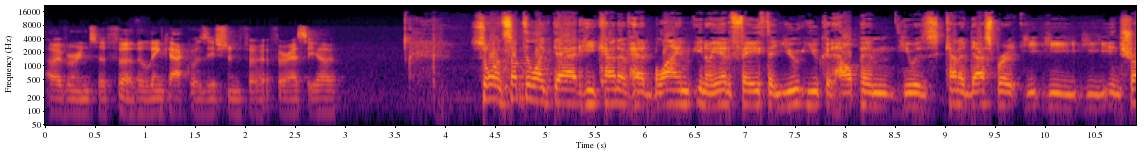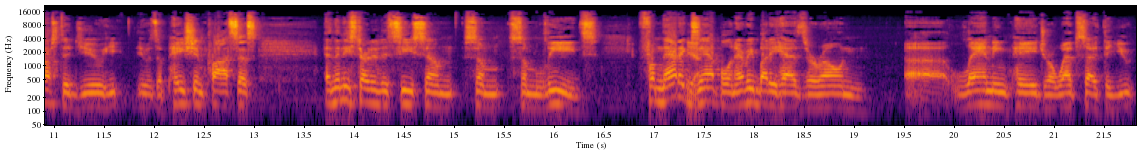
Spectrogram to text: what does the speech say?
over into further link acquisition for for SEO. So on something like that, he kind of had blind, you know, he had faith that you you could help him. He was kind of desperate. He he he entrusted you. He, it was a patient process, and then he started to see some some some leads from that example, yeah. and everybody has their own uh, landing page or website that you.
